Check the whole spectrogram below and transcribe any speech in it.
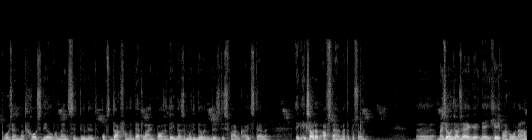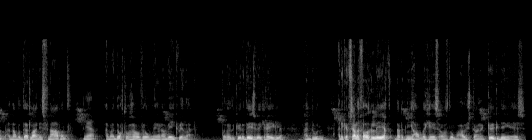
procent, maar het grootste deel van mensen doen het op de dag van de deadline pas het ding dat ze moeten doen. Dus het is vaak ook uitstellen. Ik, ik zou dat afstemmen met de persoon. Uh, mijn zoon zou zeggen, nee, geef maar gewoon aan. En dan de deadline is vanavond. Ja. En mijn dochter zou veel meer een week willen. Dat, dan kun je dat deze week regelen en doen. En ik heb zelf wel geleerd dat het niet handig is als het om huistuin en keukendingen is.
